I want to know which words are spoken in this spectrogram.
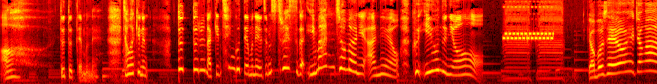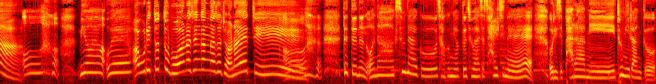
아, 뚜뚜 때문에. 정확히는 뚜뚜를 맡긴 친구 때문에 요즘 스트레스가 이만저만이 아니에요. 그 이유는요. 여보세요, 혜정아. 어, 미아야, 왜? 아, 우리 뚜뚜 뭐 하나 생각나서 전화했지. 어, 뜨뜨는 워낙 순하고 적응력도 좋아서 잘 지내. 우리 집 바람이 둥이랑도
